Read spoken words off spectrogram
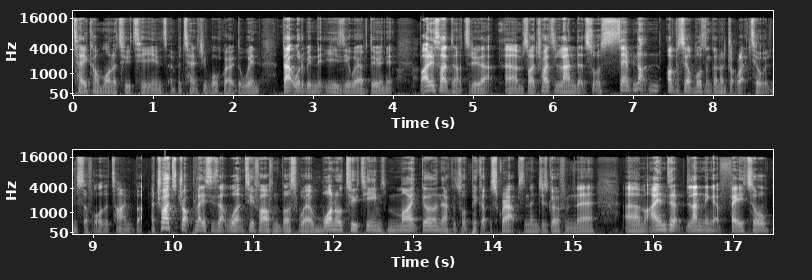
take on one or two teams and potentially walk away with the win. That would have been the easier way of doing it. But I decided not to do that. Um, so I tried to land at sort of semi, not obviously I wasn't going to drop like tilted and stuff all the time, but I tried to drop places that weren't too far from the bus where one or two teams might go and I could sort of pick up the scraps and then just go from there. Um, I ended up landing at Fatal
